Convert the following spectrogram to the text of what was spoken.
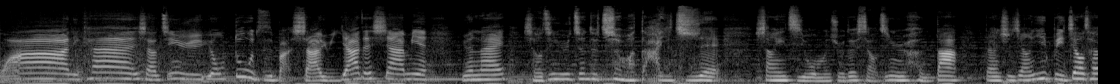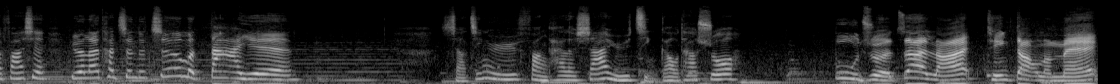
哇，你看，小金鱼用肚子把鲨鱼压在下面，原来小金鱼真的这么大一只哎！上一集我们觉得小金鱼很大，但是这样一比较才发现，原来它真的这么大耶！小金鱼放开了鲨鱼，警告他说：“不准再来，听到了没？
